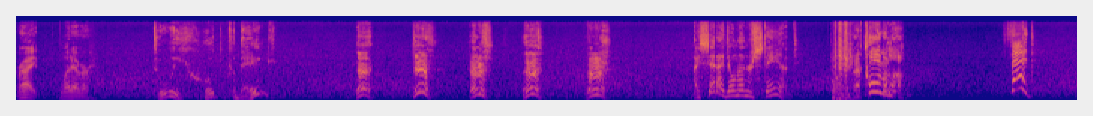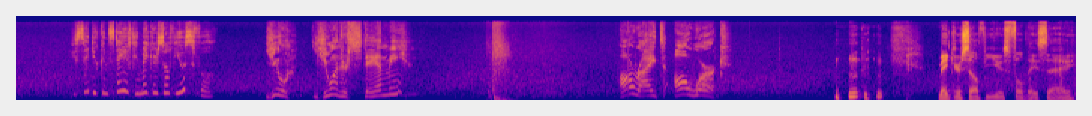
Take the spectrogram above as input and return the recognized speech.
Right, whatever. Tui Hud Kabeg? I don't understand. Akumala! Fed! He said you can stay if you make yourself useful. You, you understand me? All right, I'll work. Make yourself useful, they say.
